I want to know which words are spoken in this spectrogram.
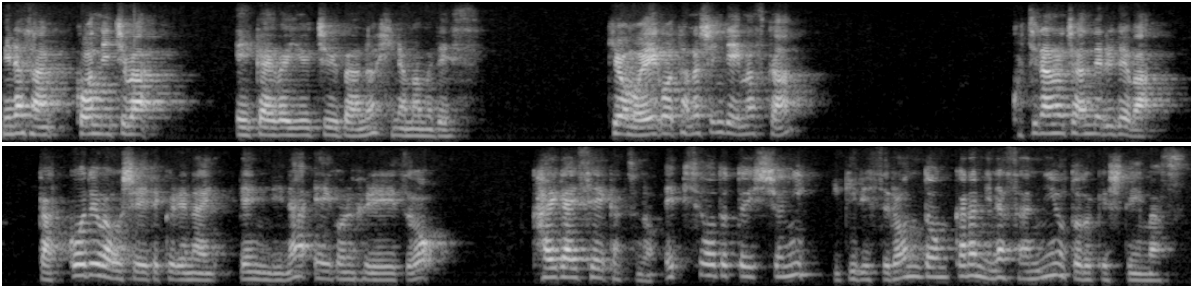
皆さん、こんにちは。英会話 YouTuber のひなままです。今日も英語を楽しんでいますか？こちらのチャンネルでは、学校では教えてくれない便利な英語のフレーズを、海外生活のエピソードと一緒にイギリス・ロンドンから皆さんにお届けしています。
